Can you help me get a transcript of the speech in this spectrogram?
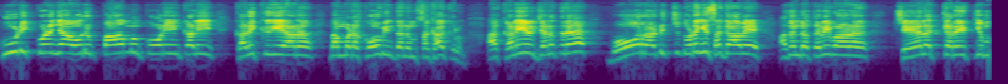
കൂടിക്കുഴഞ്ഞ ഒരു പാമ്പും കോണിയും കളി കളിക്കുകയാണ് നമ്മുടെ കോവിന്ദനും സഖാക്കളും. ആ കളിയിൽ ജനത്തിന് ബോറടിച്ചു തുടങ്ങി സഖാവേ. അതിന്റെ തെളിവാണ് ചേലക്കരയ്ക്കും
